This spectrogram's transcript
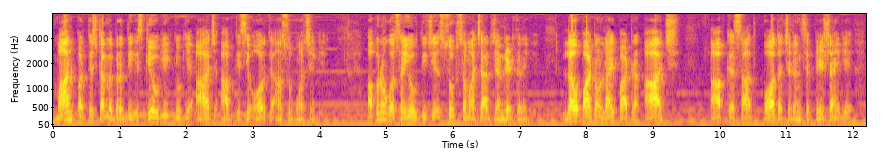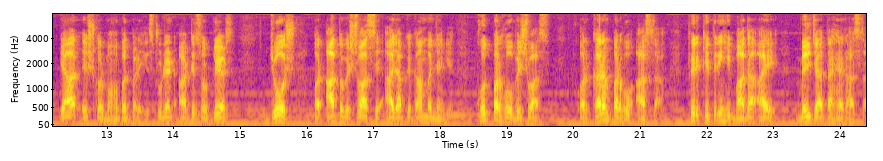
मान प्रतिष्ठा में वृद्धि इसलिए होगी क्योंकि आज आप किसी और के आँसू पहुँचेंगे। अपनों को सहयोग दीजिए, शुभ समाचार जनरेट करेंगे। लव पार्टनर, लाइफ पार्टनर आज आपके साथ बहुत अच्छे ढंग से पेश आएँगे। प्यार, इश्क और मोहब्बत बढ़ेगी। स्टूडेंट, आर्टिस्ट और प्लेयर्स जोश और आत्मविश्वास से आज आपके काम बन जाएँगे। खुद पर हो विश्वास और कर्म पर हो आस्था। फिर कितनी ही बाधा आए, मिल जाता है रास्ता।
